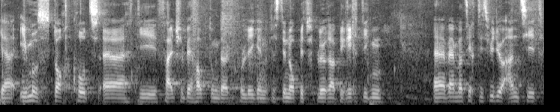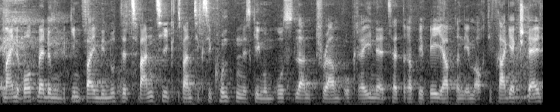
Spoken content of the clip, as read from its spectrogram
Ja, ich muss doch kurz äh, die falsche Behauptung der Kollegin Christine Opitz-Blörer berichtigen. Äh, wenn man sich das Video ansieht, meine Wortmeldung beginnt bei Minute 20, 20 Sekunden. Es ging um Russland, Trump, Ukraine etc. pp. Ich habe dann eben auch die Frage gestellt,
